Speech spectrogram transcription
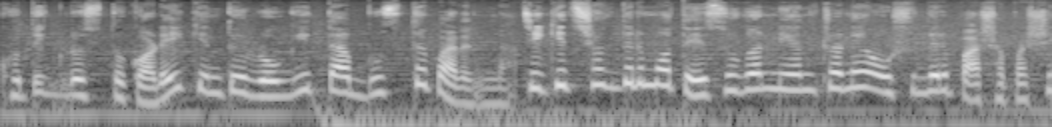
ক্ষতিগ্রস্ত করে, কিন্তু রোগী তা বুঝতে পারেন না। চিকিৎসকদের মতে, সুগার নিয়ন্ত্রণে ওষুধের পাশাপাশি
